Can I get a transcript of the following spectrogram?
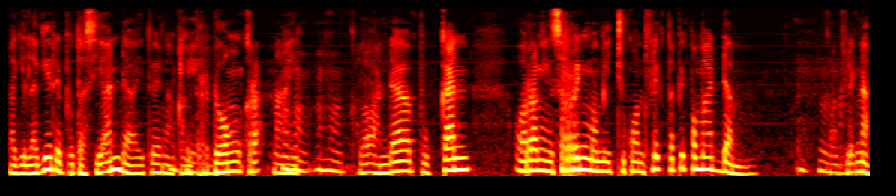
lagi-lagi reputasi Anda itu yang akan okay. terdongkrak naik. Uh -huh. Uh -huh. Kalau Anda bukan orang yang sering memicu konflik tapi pemadam hmm. konflik. Nah,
